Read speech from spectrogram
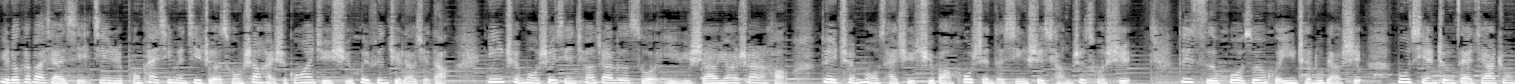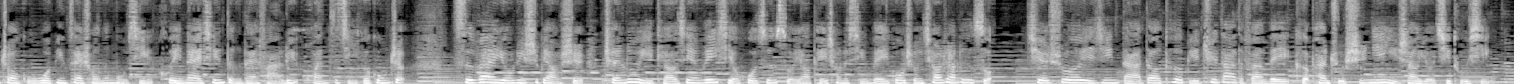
娱乐快报消息，近日，澎湃新闻记者从上海市公安局徐汇分局了解到，因陈某涉嫌敲诈勒索，已于十二月二十二号对陈某采取取保候审的刑事强制措施。对此，霍尊回应陈露表示，目前正在家中照顾卧病在床的母亲，会耐心等待法律还自己一个公正。此外，有律师表示，陈露以条件威胁霍尊索要赔偿的行为构成敲诈勒索。且数额已经达到特别巨大的范围，可判处十年以上有期徒刑行。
